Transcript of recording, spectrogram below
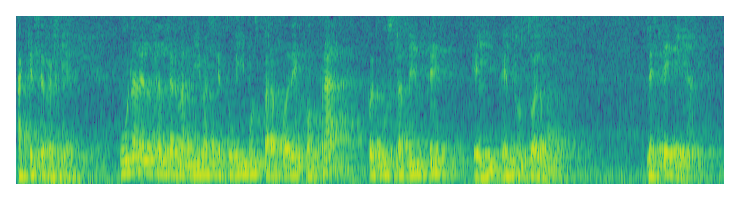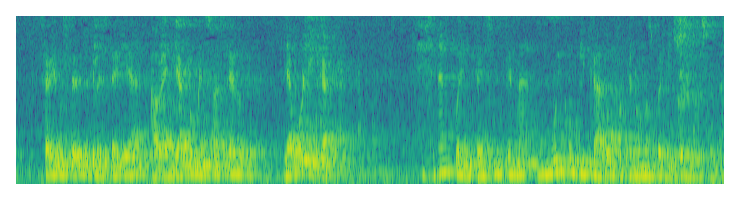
a qué se refiere. Una de las alternativas que tuvimos para poder encontrar fue justamente el, el fruto del amor. La stevia. ¿Saben ustedes que la stevia ahora ya comenzó a ser diabólica? Si se dan cuenta, es un tema muy complicado porque no nos permite evolucionar.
